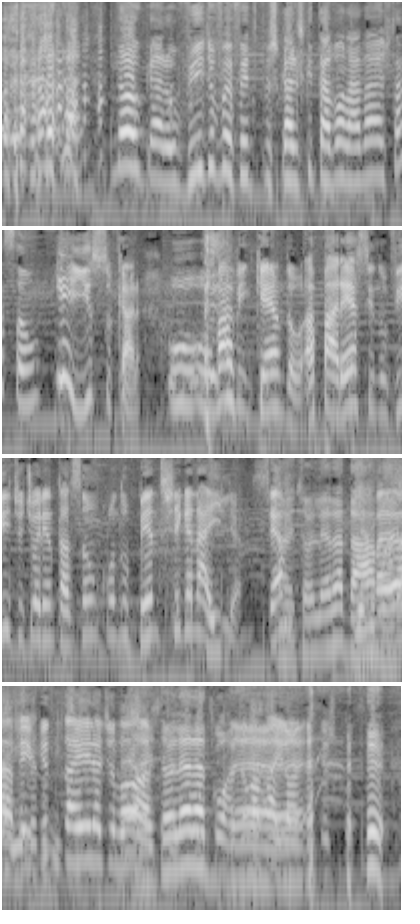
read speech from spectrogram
Não, cara, o vídeo foi feito pros caras que estavam lá na estação. Que isso, cara? O, o Marvin Candle aparece no vídeo de orientação quando o Ben chega na ilha, Ah, certo? então ele era é, ilha Bem-vindo do da ilha de Lost. É, então ele era- cordão é. havaiano.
